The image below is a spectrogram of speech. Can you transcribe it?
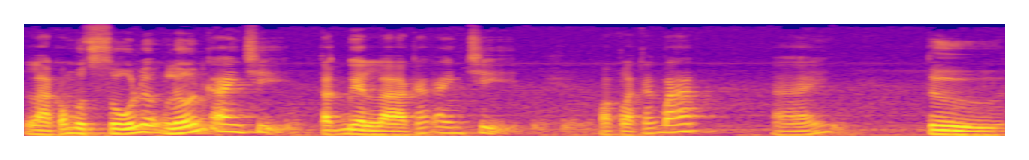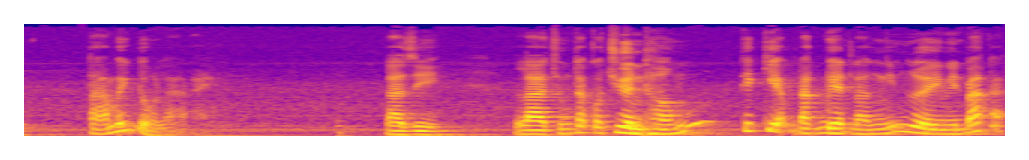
Là có một số lượng lớn các anh chị đặc biệt là các anh chị hoặc là các bác đấy từ 8x đổ lại. Là gì? Là chúng ta có truyền thống tiết kiệm đặc biệt là những người miền Bắc ạ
